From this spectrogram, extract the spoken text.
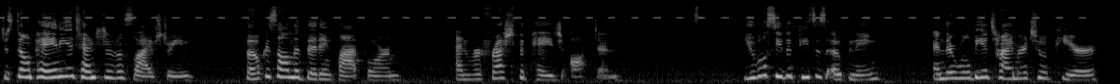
just don't pay any attention to this live stream, focus on the bidding platform, and refresh the page often. You will see the pieces opening, and there will be a timer to appear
